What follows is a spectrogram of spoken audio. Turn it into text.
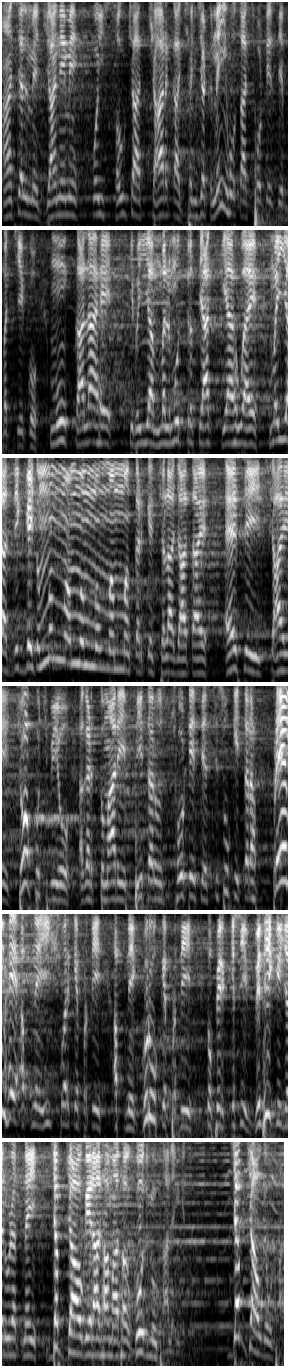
आंचल में जाने में कोई शौचाचार का झंझट नहीं होता छोटे से बच्चे को। मुँह काला है कि भैया मलमूत्र त्याग किया हुआ है। मैया दिख गई तो मम्मा करके चला जाता है। ऐसे ही चाहे जो कुछ भी हो, अगर तुम्हारे भीतर उस छोटे से शिशु की तरह प्रेम है अपने ईश्वर के प्रति, अपने गुरु के प्रति तो फिर किसी विधि की ज़रूरत नहीं। जब जाओगे राधा माधव गोद में उठा लेंगे। जब जाओगे उठा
